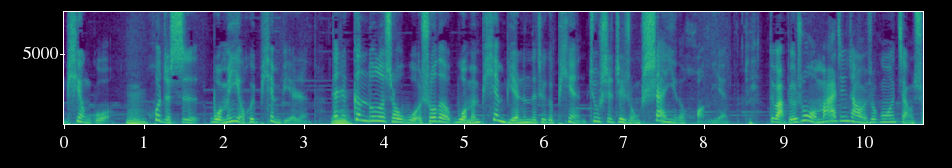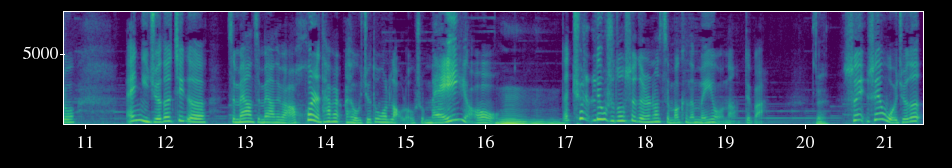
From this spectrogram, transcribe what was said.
骗过，嗯，或者是我们也会骗别人。但是更多的时候，我说的我们骗别人的这个骗，就是这种善意的谎言，对对吧？比如说我妈经常有时候跟我讲说，哎，你觉得这个怎么样怎么样，对吧？或者他们，哎，我觉得我老了，我说没有，嗯嗯嗯，但确实六十多岁的人了，怎么可能没有呢？对吧？对，所以所以我觉得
